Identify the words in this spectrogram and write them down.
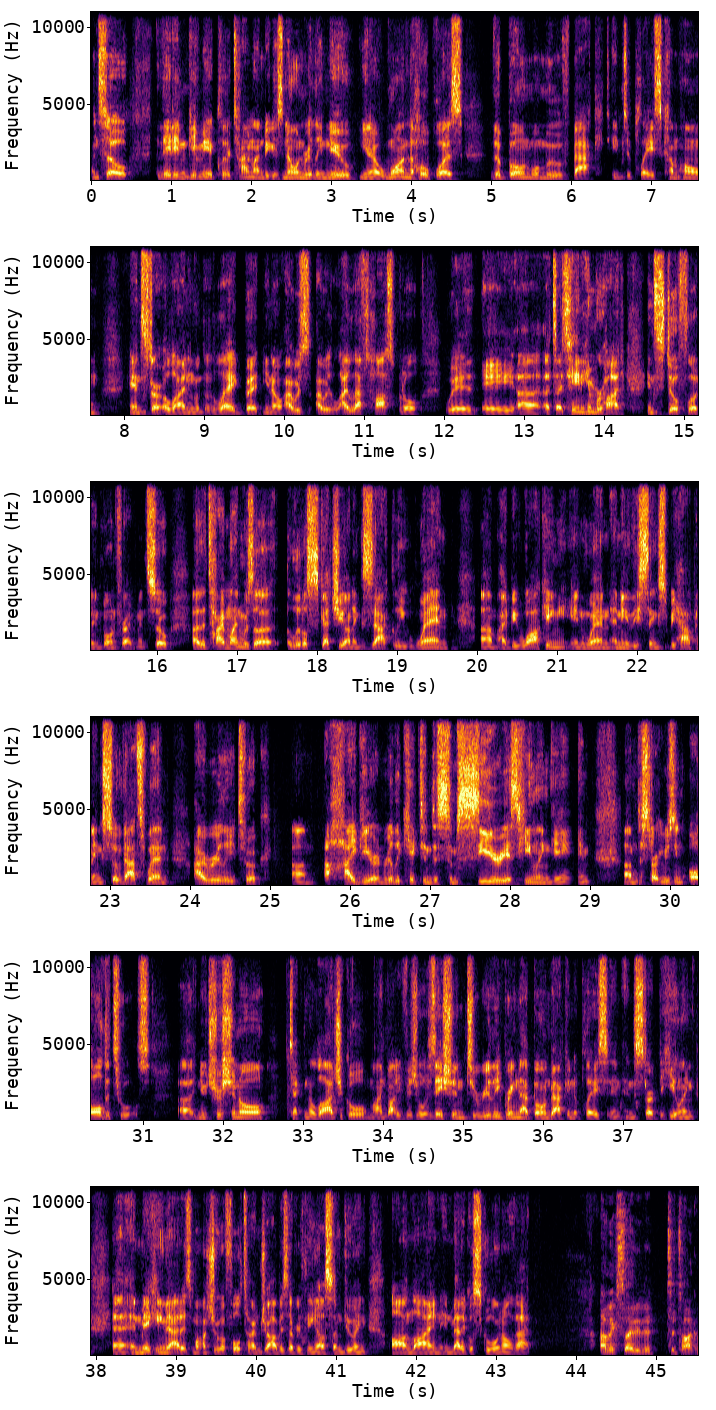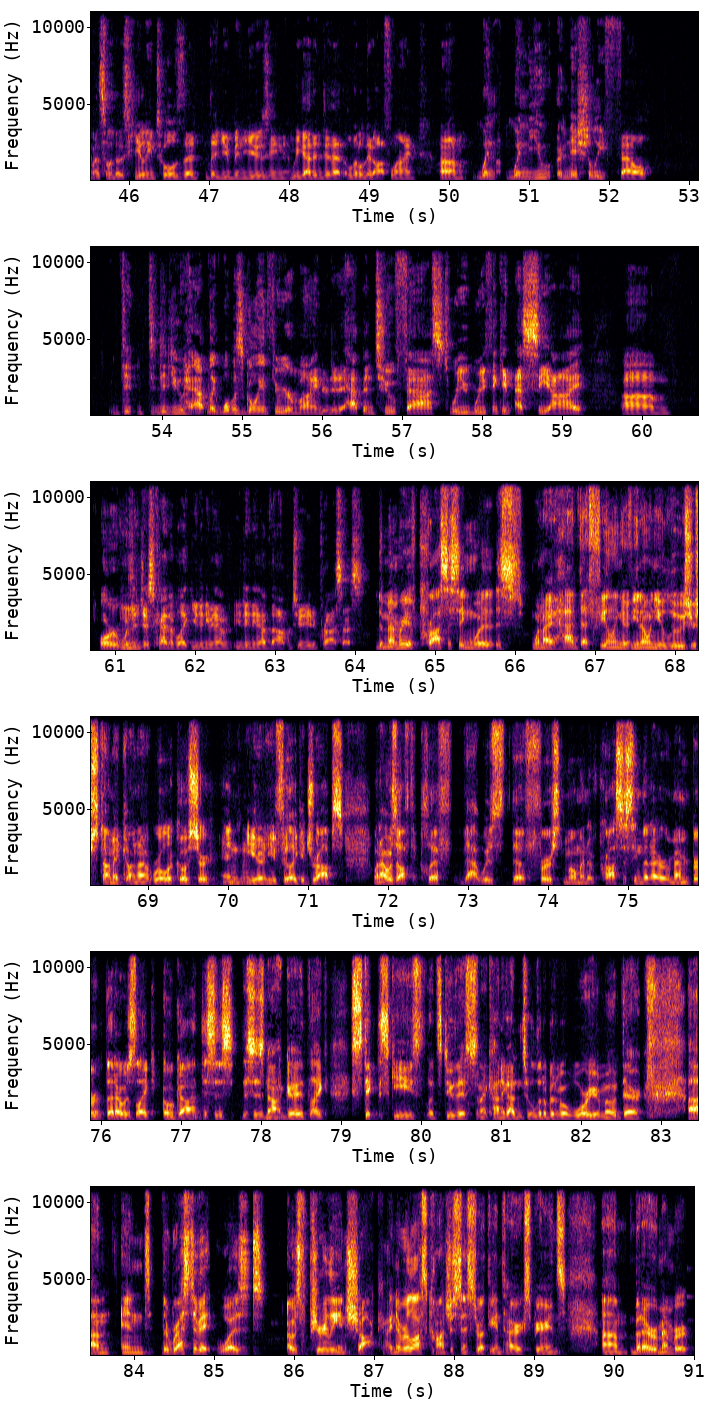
And so they didn't give me a clear timeline because no one really knew you know. One the hope was the bone will move back into place, come home, and start aligning with the leg. But you know, I was I was I left hospital with a uh, a titanium rod and still floating bone fragments. So uh, the timeline was a, a little sketchy on exactly when um, I'd be walking and when any of these things would be happening. So that's when I really took. Um, a high gear and really kicked into some serious healing game um, to start using all the tools, uh, nutritional, technological mind body visualization to really bring that bone back into place and, and start the healing and, and, making that as much of a full time job as everything else I'm doing online in medical school and all that. I'm excited to, to talk about some of those healing tools that, that you've been using. We got into that a little bit offline. Um, when when you initially fell, did, did you have like what was going through your mind, or did it happen too fast? Were you were you thinking SCI? Um, or was mm. it just kind of like you didn't even have you didn't even have the opportunity to process? The memory of processing was when i had that feeling of you know when you lose your stomach on a roller coaster and mm-hmm. you know, you feel like it drops. When i was off the cliff that was the first moment of processing that i remember that i was like oh god this is this is not good. Like stick the skis. Let's do this. And i kind of got into a little bit of a warrior mode there. Um, and the rest of it was I was purely in shock. I never lost consciousness throughout the entire experience, um, but I remember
